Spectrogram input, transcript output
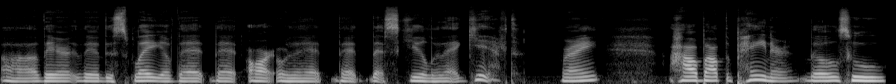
uh, their their display of that that art or that that that skill or that gift, right? How about the painter? Those who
